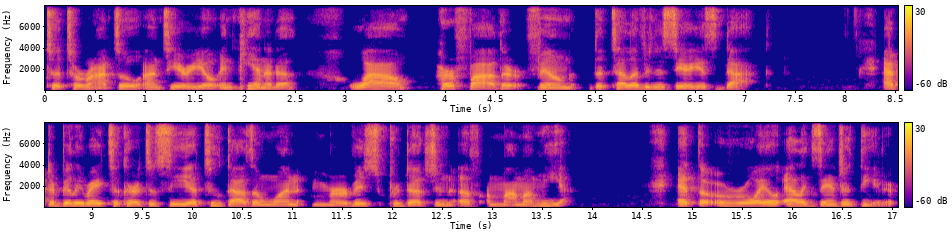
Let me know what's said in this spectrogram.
to Toronto, Ontario, in Canada, while her father filmed the television series Doc. After Billy Ray took her to see a 2001 Mirvish production of Mamma Mia at the Royal Alexandra Theatre,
